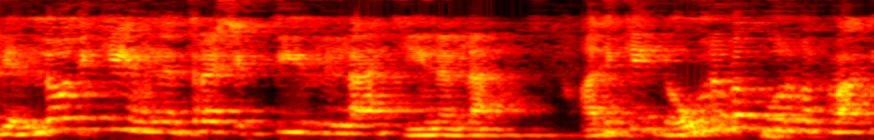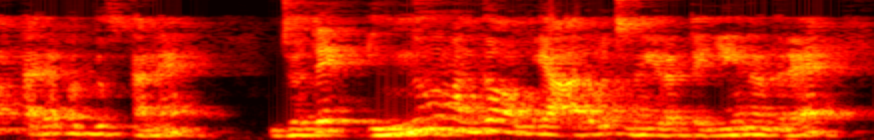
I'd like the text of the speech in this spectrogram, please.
ಗೆಲ್ಲೋದಿಕ್ಕೆ ಇವನ ಶಕ್ತಿ ಇರಲಿಲ್ಲ ಅಂತ ಏನಲ್ಲ. ಅದಕ್ಕೆ ಗೌರವ ಪೂರ್ವಕವಾಗಿ ತಲೆ ಬಗ್ಗಿಸ್ತಾನೆ. ಜೊತೆ ಇನ್ನೂ ಒಂದು ಅವ್ರಿಗೆ ಆಲೋಚನೆ ಇರುತ್ತೆ. ಏನಂದ್ರೆ,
